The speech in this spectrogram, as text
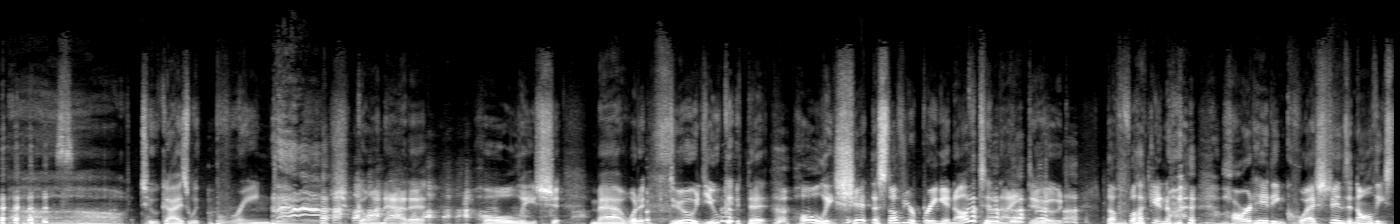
Oh, two guys with brain damage going at it. Holy shit, man! What, it, dude? You could, holy shit! The stuff you're bringing up tonight, dude. The fucking hard hitting questions and all these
